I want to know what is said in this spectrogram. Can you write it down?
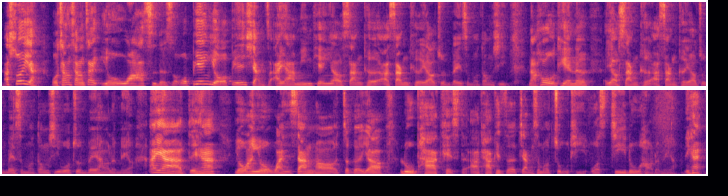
啊，所以啊，我常常在游蛙式的时候，我边游边想着，哎呀，明天要上课啊，上课要准备什么东西？那后天呢要上课啊，上课要准备什么东西？我准备好了没有？哎呀，等一下游完泳晚上哦，这个要录 podcast 啊，podcast 讲什么主题？我记录好了没有？你看，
